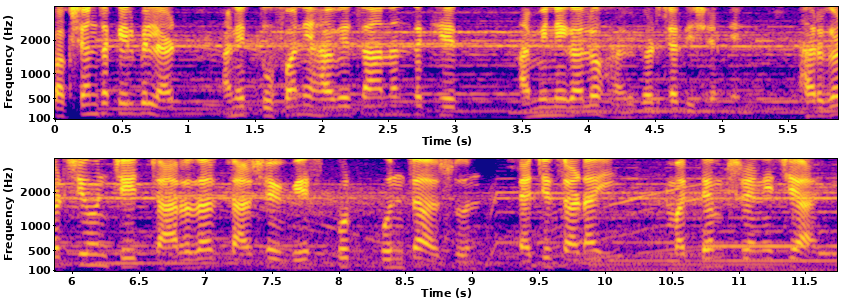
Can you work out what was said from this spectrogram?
पक्ष्यांचा किलबिलाट आणि तुफानी हवेचा आनंद घेत आम्ही निघालो हरगडच्या दिशेने. हरगडची उंची चार हजार चारशे वीस फूट उंच असून त्याची चढाई मध्यम श्रेणीची आहे.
